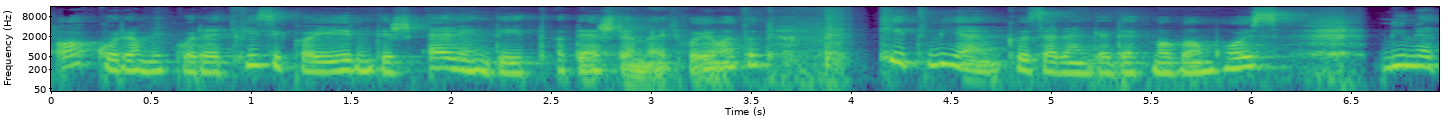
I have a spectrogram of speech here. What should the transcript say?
akkor, amikor egy fizikai érintés elindít a testem egy folyamatot, kit milyen közel engedek magamhoz, minek,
